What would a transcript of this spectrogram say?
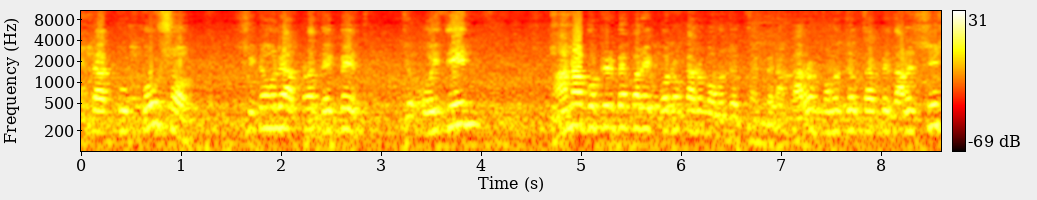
একটা কৌশল সেটা হলে আপনারা দেখবেন যে ওই দিন আনা ভোটের ব্যাপারে কোনো কারও মনোযোগ থাকবে না। কারোর মনোযোগ থাকবে দানের শীষ,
